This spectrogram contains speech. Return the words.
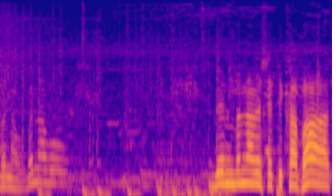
બનાવો બનાવો. બેન બનાવે છે તીખા ભાત.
